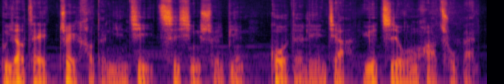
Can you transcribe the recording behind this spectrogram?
不要在最好的年纪痴心随便过得廉价》，月之文化出版。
